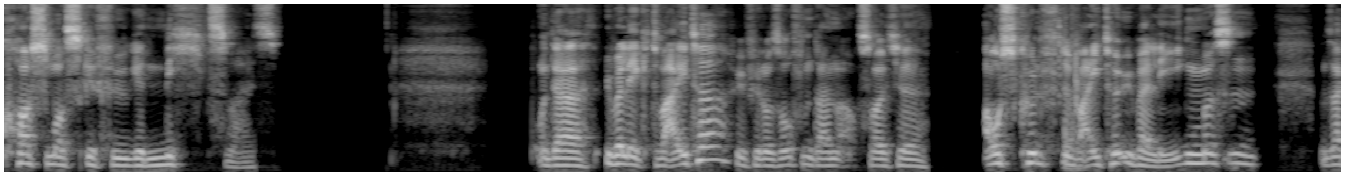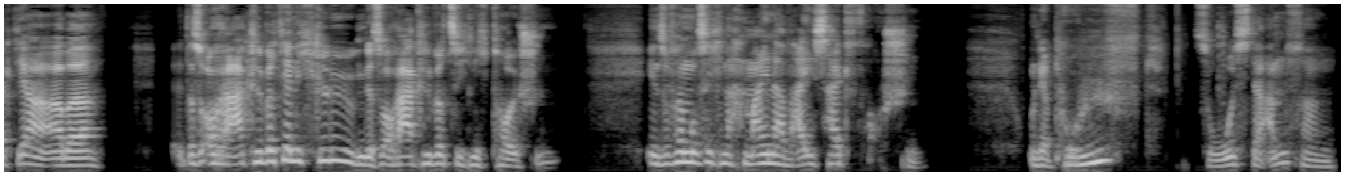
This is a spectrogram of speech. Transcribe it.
Kosmosgefüge nichts weiß. Und er überlegt weiter, wie Philosophen dann auch solche Auskünfte weiter überlegen müssen und sagt, ja, aber das Orakel wird ja nicht lügen, das Orakel wird sich nicht täuschen. Insofern muss ich nach meiner Weisheit forschen. Und er prüft so ist der Anfang.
